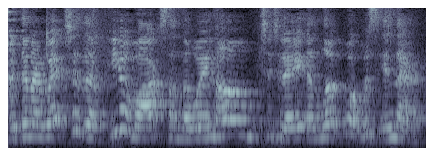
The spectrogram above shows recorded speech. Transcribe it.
But then I went to the P.O. box on the way home to today, and look what was in there.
